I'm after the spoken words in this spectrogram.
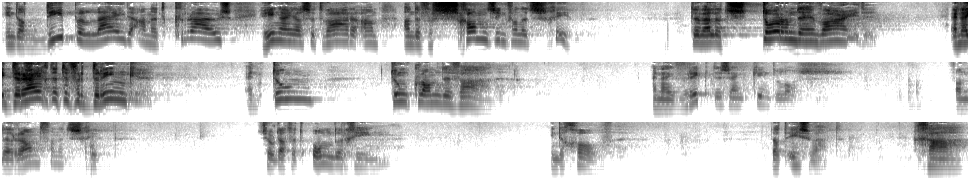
in dat diepe lijden aan het kruis, hing hij als het ware aan, aan de verschansing van het schip. Terwijl het stormde en waaide. En hij dreigde te verdrinken. En toen, toen kwam de vader. En hij wrikte zijn kind los van de rand van het schip, zodat het onderging in de golven. Dat is wat. Ga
